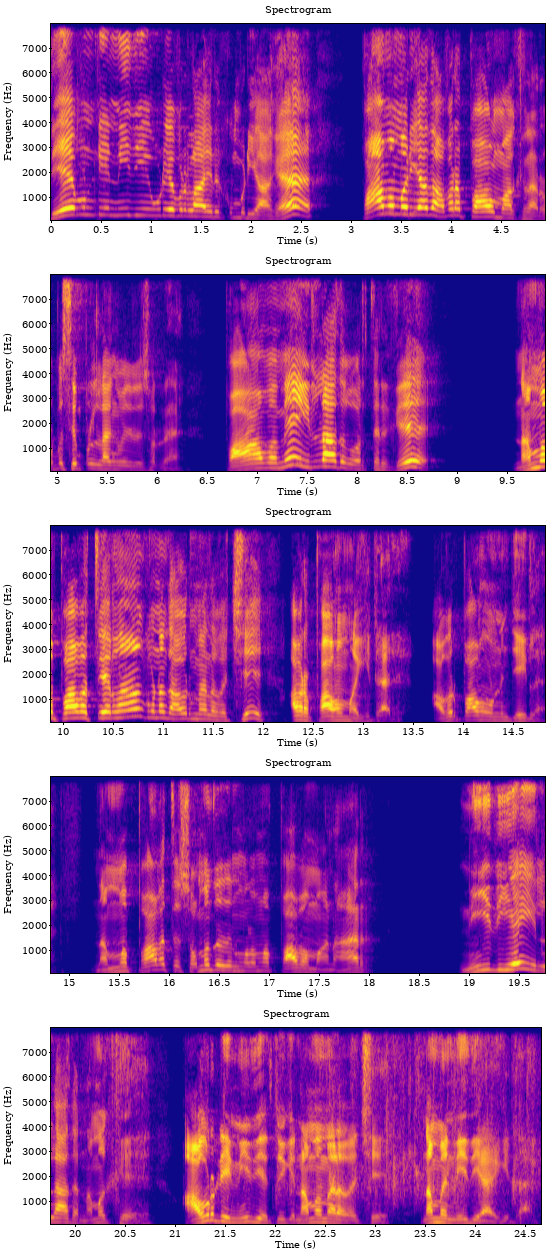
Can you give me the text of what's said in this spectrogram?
தேவனுடைய நீதியை உடையவர்களாக இருக்கும்படியாக பாவம் அறியாத அவரை பாவமாக்குனார். ரொம்ப சிம்பிள் லாங்குவேஜில் சொல்கிறேன் பாவமே இல்லாத ஒருத்தருக்கு நம்ம பாவத்தையெல்லாம் கொண்டாந்து அவர் மேலே வச்சு அவரை பாவமாக்கிட்டார். அவர் பாவம் ஒன்றும் செய்யலை. நம்ம பாவத்தை சுமந்ததன் மூலமாக பாவமானார். நீதியே இல்லாத நமக்கு அவருடைய நீதியை தூக்கி நம்ம மேலே வச்சு நம்ம நீதி ஆகிட்டாங்க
